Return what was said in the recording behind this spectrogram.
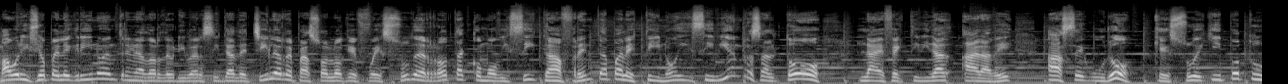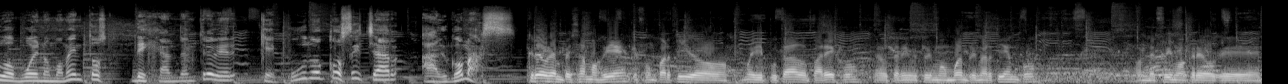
Mauricio Pellegrino, entrenador de Universidad de Chile, repasó lo que fue su derrota como visita frente a Palestino y si bien resaltó la efectividad árabe, aseguró que su equipo tuvo buenos momentos, dejando entrever que pudo cosechar algo más. Creo que empezamos bien, que fue un partido muy disputado, parejo, creo que tuvimos un buen primer tiempo, donde fuimos creo que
